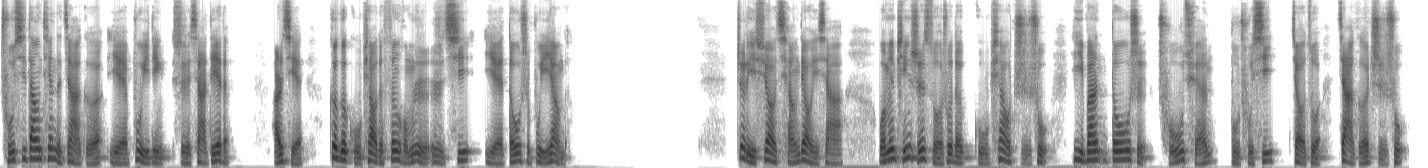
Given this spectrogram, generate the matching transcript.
除夕当天的价格也不一定是下跌的，而且各个股票的分红日日期也都是不一样的。这里需要强调一下，我们平时所说的股票指数，一般都是除权不除息，叫做价格指数。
